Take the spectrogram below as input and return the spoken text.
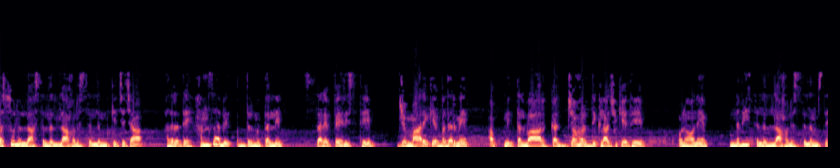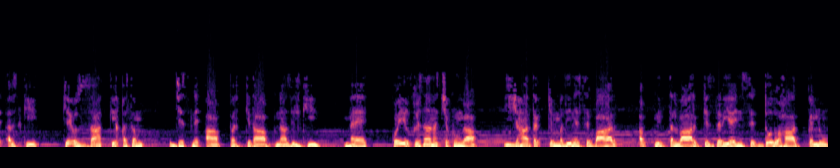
رسول اللہ صلی اللہ علیہ وسلم کے چچا حضرت حمزہ بن عبد المطلب سر فہرست تھے۔ جو مارے کے بدر میں اپنی تلوار کا جوہر دکھلا چکے تھے، انہوں نے نبی صلی اللہ علیہ وسلم سے عرض کی کہ اس ذات کی قسم جس نے آپ پر کتاب نازل کی، میں کوئی غذا نہ چکوں گا۔ یہاں تک کہ مدینے سے باہر اپنی تلوار کے ذریعے ان سے دو دو ہاتھ کر لوں۔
